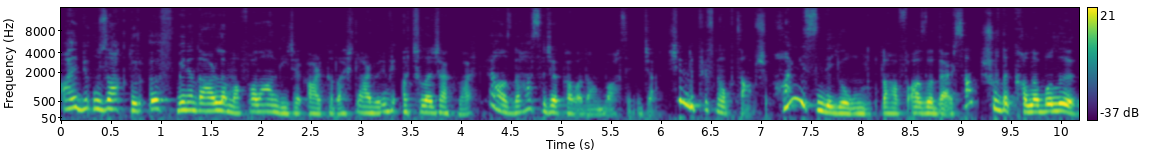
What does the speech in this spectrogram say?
ay bir uzak dur öf beni darlama falan diyecek arkadaşlar böyle bir açılacaklar. Biraz daha sıcak havadan bahsedeceğim. Şimdi püf noktam şu. Hangisinde yoğunluk daha fazla dersem şurada kalabalığı,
